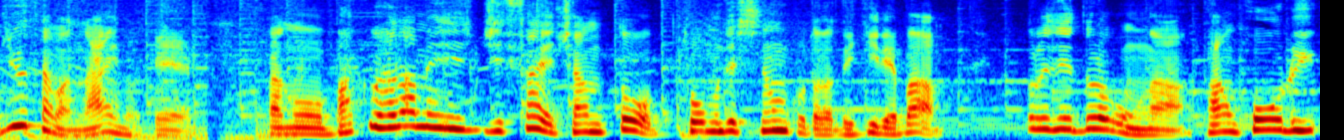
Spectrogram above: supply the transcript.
13はないので、あの爆破ダメージさえちゃんとトームでしのぐことができれば、それでドラゴンがタウンホール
